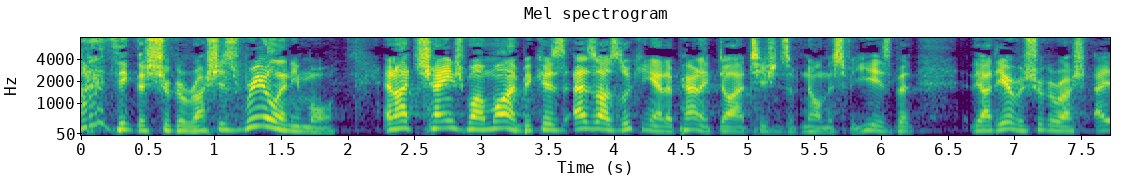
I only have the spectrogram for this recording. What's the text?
I don't think the sugar rush is real anymore. And I changed my mind because as I was looking at it, apparently dietitians have known this for years, but the idea of a sugar rush uh,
